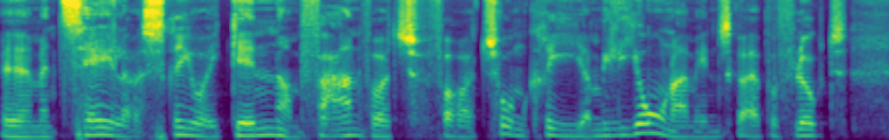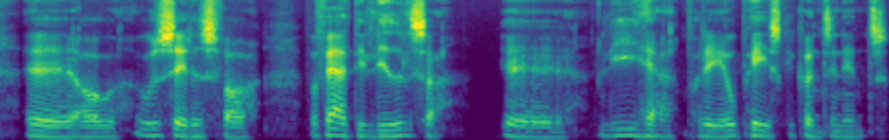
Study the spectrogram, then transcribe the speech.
øh, man taler og skriver igen om faren for, for atomkrig, og millioner af mennesker er på flugt øh, og udsættes for forfærdelige lidelser øh, lige her på det europæiske kontinent.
